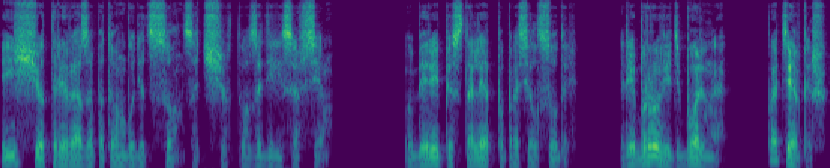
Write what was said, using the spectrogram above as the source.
«И еще три раза потом будет солнце, черт его задери совсем». «Убери пистолет», — попросил сударь. «Ребро ведь больно. Потерпишь.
